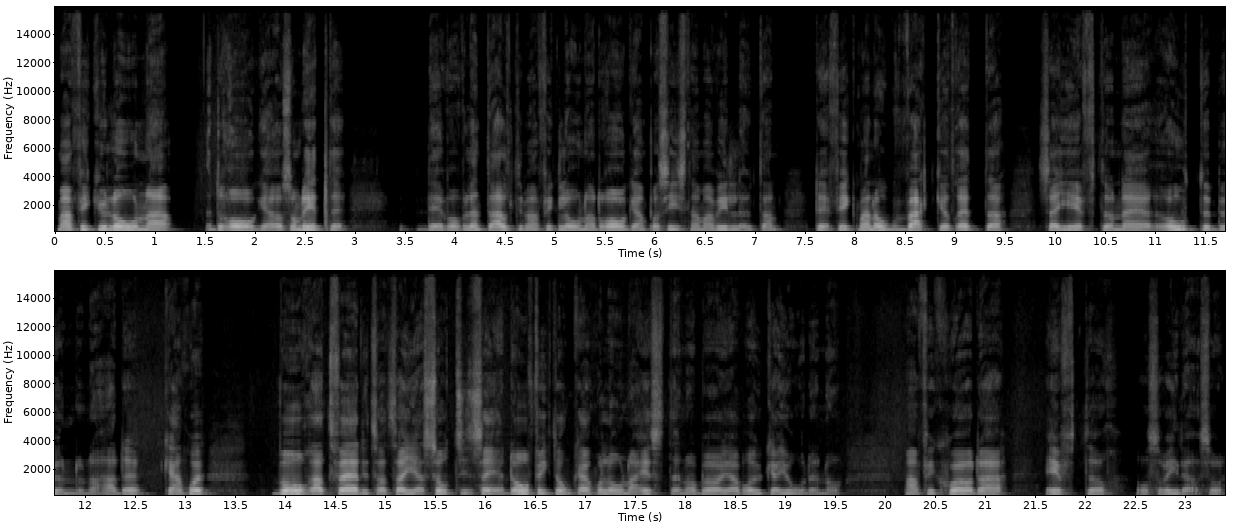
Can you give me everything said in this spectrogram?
Man fick ju låna dragare som det hette. Det var väl inte alltid man fick låna dragaren precis när man ville utan det fick man nog vackert rätta sig efter när rotebönderna hade kanske vårat färdigt så att säga, sått sin säd. Då fick de kanske låna hästen och börja bruka jorden. Och man fick skörda efter och så vidare. Så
